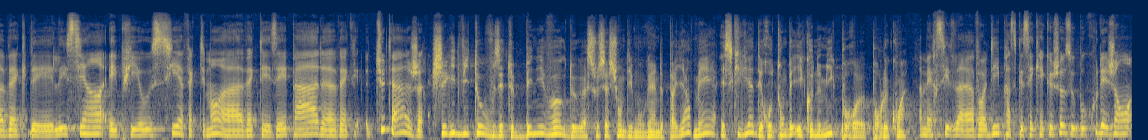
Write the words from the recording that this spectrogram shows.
avec des lycéens et puis aussi effectivement avec des EHPAD, avec tout âge. Chez Guy Vito, vous êtes bénévole de l'association des Moulins de Payard, mais est-ce qu'il y a des retombées économiques pour, euh, pour le coin? Ah, Merci de l'avoir dit parce que c'est quelque chose où beaucoup de gens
